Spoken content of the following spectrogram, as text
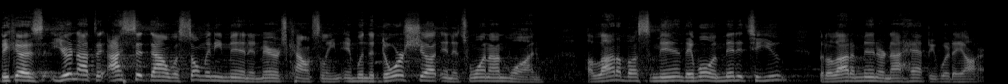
because you're not the. I sit down with so many men in marriage counseling, and when the door's shut and it's one on one, a lot of us men, they won't admit it to you, but a lot of men are not happy where they are.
